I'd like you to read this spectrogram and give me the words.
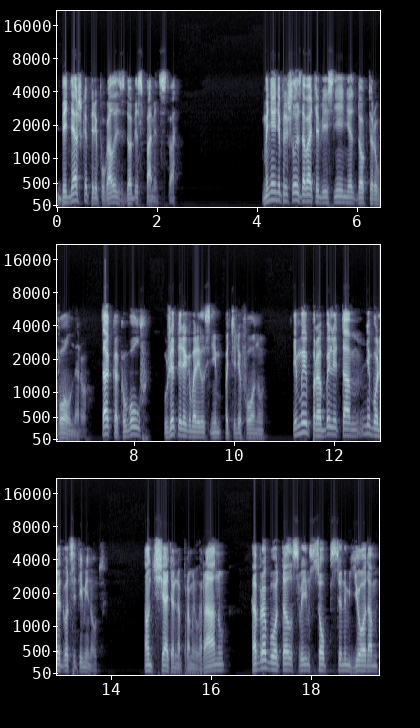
Бедняжка перепугалась до беспамятства. Мне не пришлось давать объяснение доктору Волнеру, так как Вулф уже переговорил с ним по телефону и мы пробыли там не более двадцати минут. Он тщательно промыл рану, обработал своим собственным йодом,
